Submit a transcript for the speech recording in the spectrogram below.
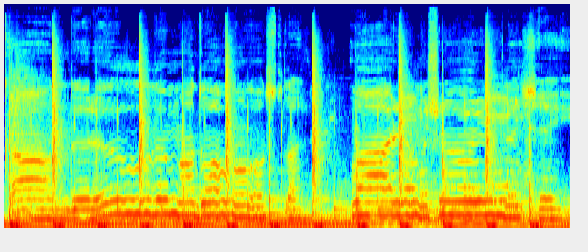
Kandırıldım o dostlar. Varmış öyle şey.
